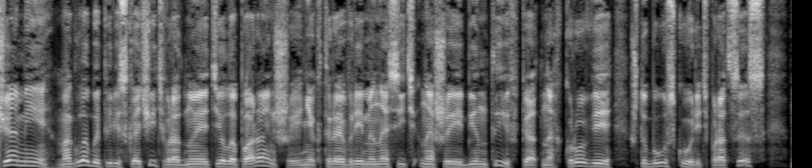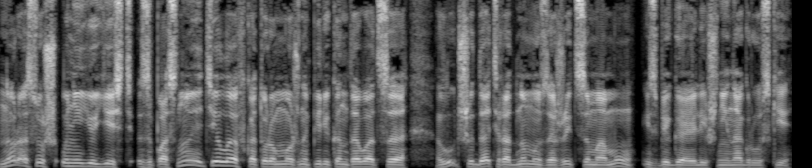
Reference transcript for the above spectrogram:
Чами могла бы перескочить в родное тело пораньше и некоторое время носить на шее бинты в пятнах крови, чтобы ускорить процесс, но раз уж у нее есть запасное тело, в котором можно перекантоваться, лучше дать родному зажить самому, избегая лишней нагрузки.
